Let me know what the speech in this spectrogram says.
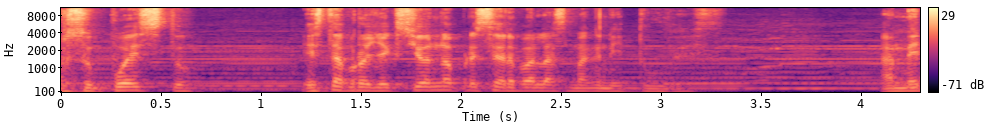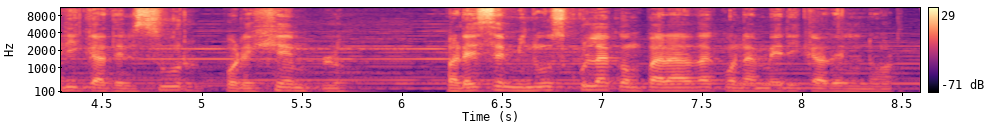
Por supuesto, esta proyección no preserva las magnitudes. América del Sur, por ejemplo, parece minúscula comparada con América del Norte.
